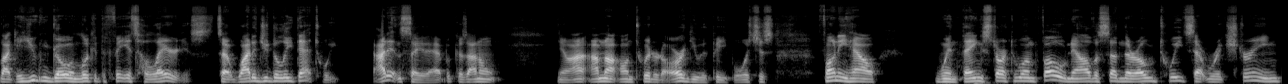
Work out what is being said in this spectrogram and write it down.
Like you can go and look at the feed. It's hilarious. So why did you delete that tweet? I didn't say that because I don't, you know, I, am not on Twitter to argue with people. It's just funny how when things start to unfold, now all of a sudden their old tweets that were extreme,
